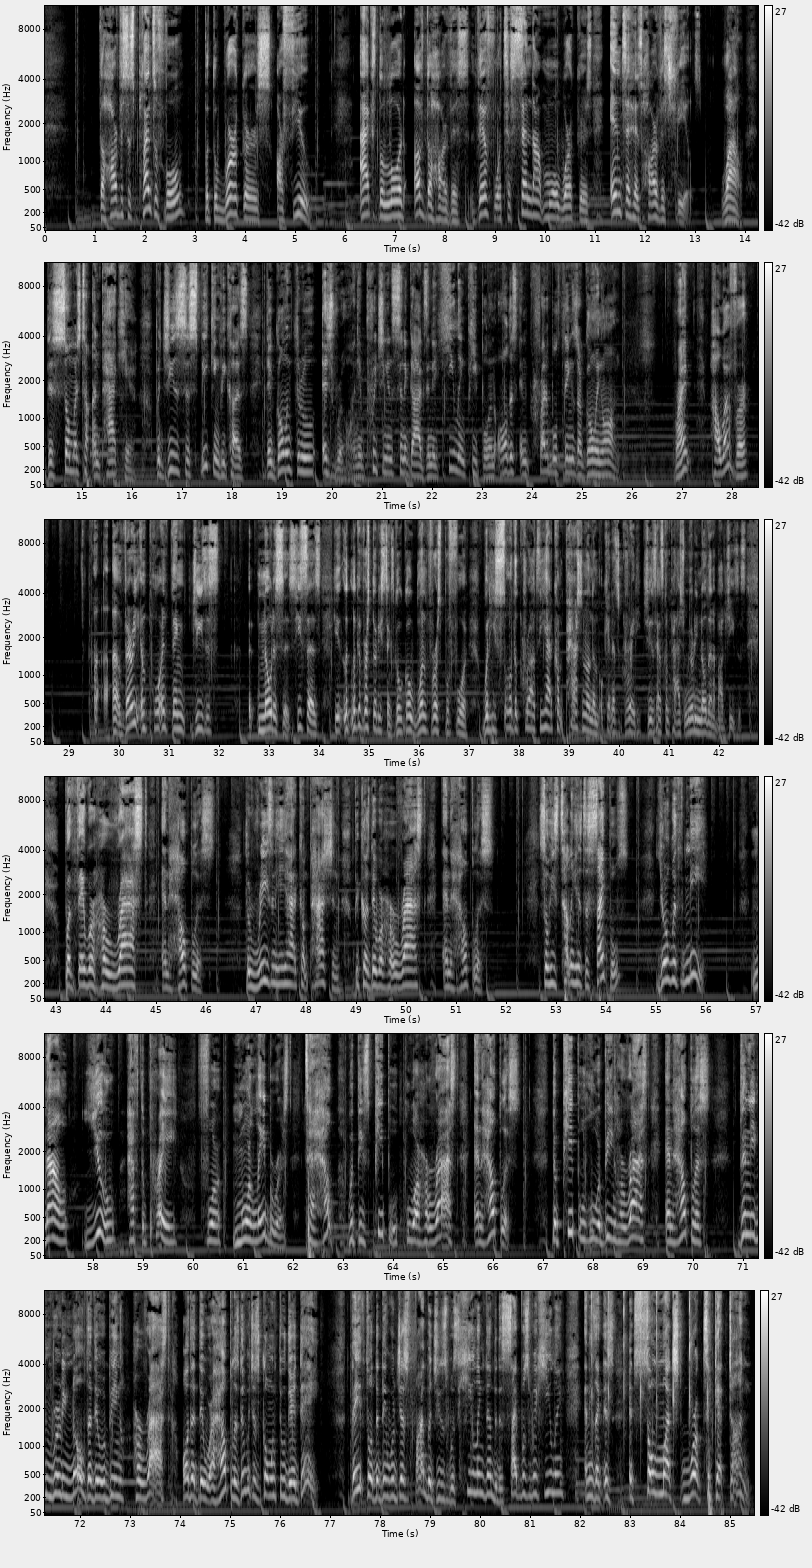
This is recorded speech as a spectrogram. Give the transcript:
the harvest is plentiful, but the workers are few. Ask the Lord of the harvest, therefore, to send out more workers into his harvest fields. Wow, there's so much to unpack here. But Jesus is speaking because they're going through Israel and they're preaching in synagogues and they're healing people and all this incredible things are going on. Right? However, a, a very important thing Jesus notices. He says, he look, look at verse 36. Go go one verse before. When he saw the crowds, he had compassion on them. Okay, that's great. Jesus has compassion. We already know that about Jesus. But they were harassed and helpless. The reason he had compassion because they were harassed and helpless. So he's telling his disciples, "You're with me." Now you have to pray for more laborers to help with these people who are harassed and helpless. The people who were being harassed and helpless didn't even really know that they were being harassed or that they were helpless. They were just going through their day. They thought that they were just fine, but Jesus was healing them. The disciples were healing. And he's like, it's, it's so much work to get done.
